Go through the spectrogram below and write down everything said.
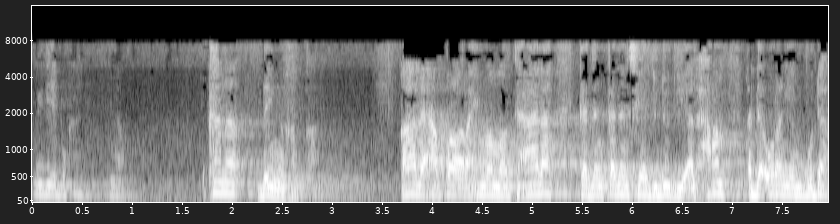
Tapi dia bukan. Karena dengan khata. Qala Atta rahimahullah ta'ala kadang-kadang saya duduk di Al-Haram ada orang yang budak.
